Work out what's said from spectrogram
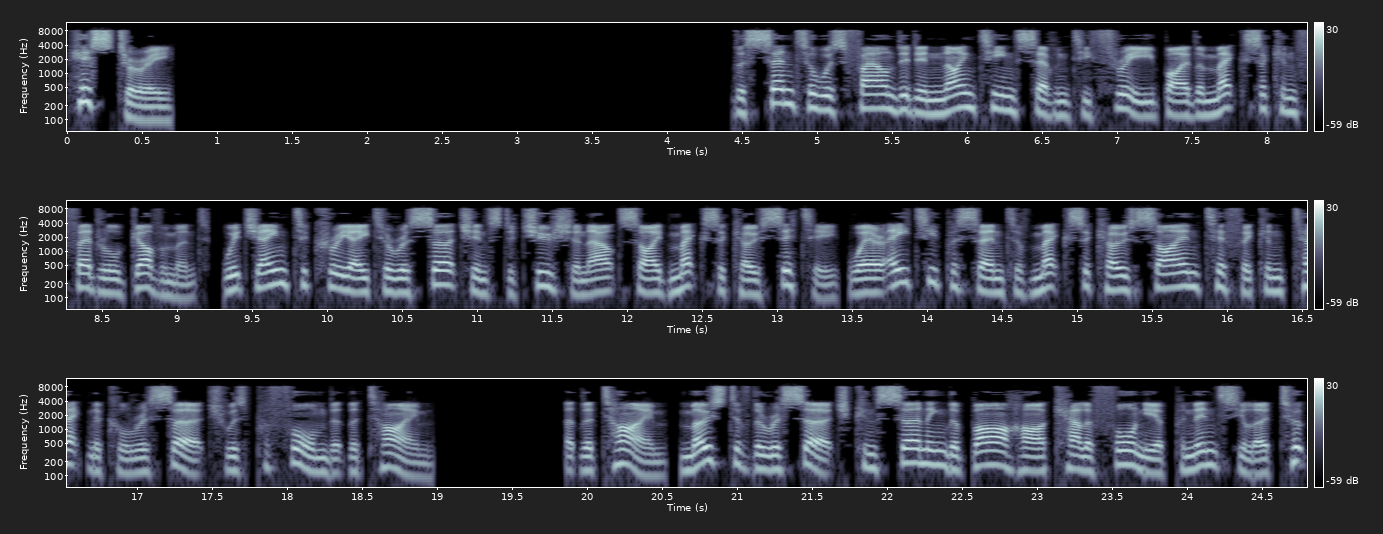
History The center was founded in 1973 by the Mexican federal government, which aimed to create a research institution outside Mexico City where 80% of Mexico's scientific and technical research was performed at the time. At the time, most of the research concerning the Baja California Peninsula took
